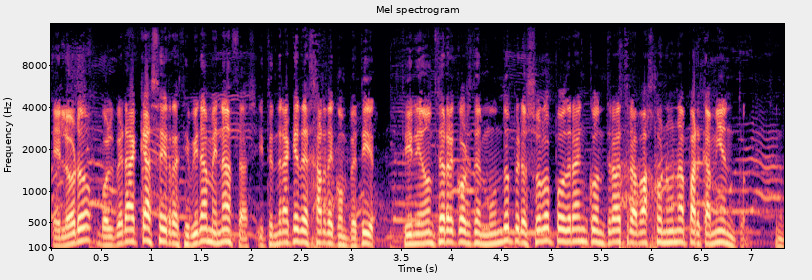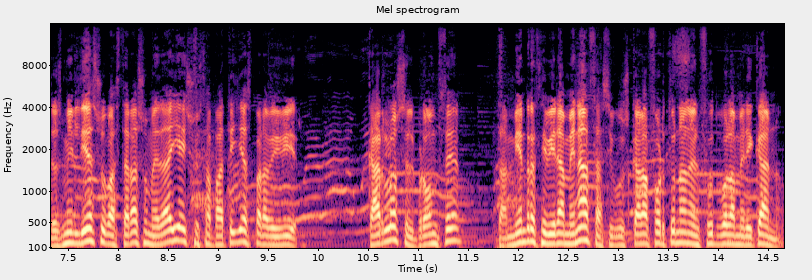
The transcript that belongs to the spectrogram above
el oro, volverá a casa y recibirá amenazas y tendrá que dejar de competir. Tiene 11 récords del mundo, pero solo podrá encontrar trabajo en un aparcamiento. En 2010 subastará su medalla y sus zapatillas para vivir. Carlos, el bronce, también recibirá amenazas y buscará fortuna en el fútbol americano.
